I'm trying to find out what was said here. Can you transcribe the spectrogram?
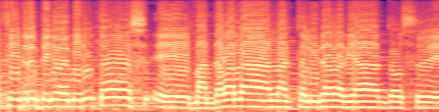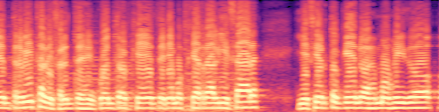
12 y 39 minutos, eh, mandaba la, la, actualidad, había dos eh, entrevistas, diferentes encuentros que teníamos que realizar y es cierto que nos hemos ido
